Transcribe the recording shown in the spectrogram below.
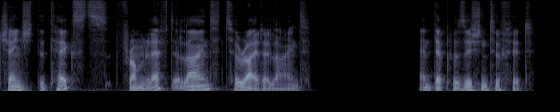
Change the texts from left aligned to right aligned and their position to fit.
